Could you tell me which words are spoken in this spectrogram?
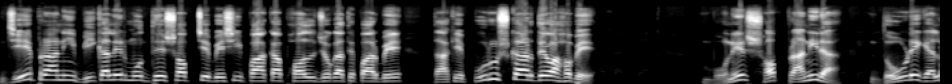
যে প্রাণী বিকালের মধ্যে সবচেয়ে বেশি পাকা ফল জোগাতে পারবে, তাকে পুরস্কার দেওয়া হবে। বনের সব প্রাণীরা দৌড়ে গেল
